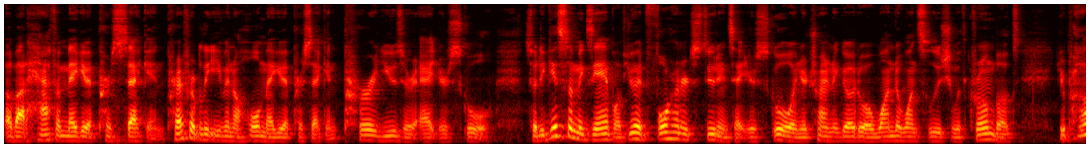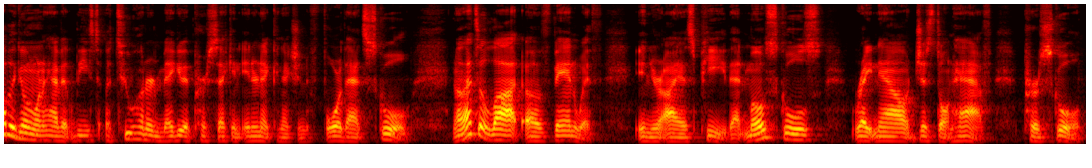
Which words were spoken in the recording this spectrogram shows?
about half a megabit per second, preferably even a whole megabit per second per user at your school. So to give some example, if you had 400 students at your school and you're trying to go to a one-to-one -one solution with Chromebooks, you're probably going to want to have at least a 200 megabit per second internet connection for that school. Now that's a lot of bandwidth in your ISP that most schools right now just don't have per school.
